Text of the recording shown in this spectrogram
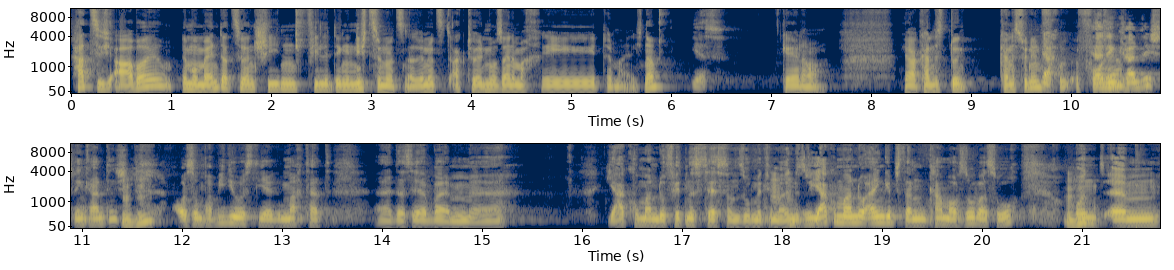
hat sich aber im Moment dazu entschieden, viele Dinge nicht zu nutzen. Also er nutzt aktuell nur seine Machete, meine ich, ne? Yes. Genau. Ja, kanntest du, Kannst du den ja, vorher? Ja, den kannte ich, den kannte ich. Mhm. Aus so ein paar Videos, die er gemacht hat, äh, dass er beim äh, Ja-Kommando Fitness-Test und so mit dem, mhm. wenn du so Ja-Kommando eingibst, dann kam auch sowas hoch. Mhm. Und ähm,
